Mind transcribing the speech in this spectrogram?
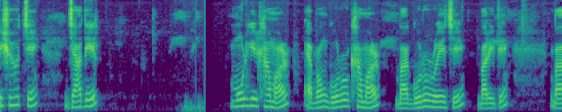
বিষয় হচ্ছে, যাদের মুরগির খামার এবং গরুর খামার বা গরু রয়েছে বাড়িতে বা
